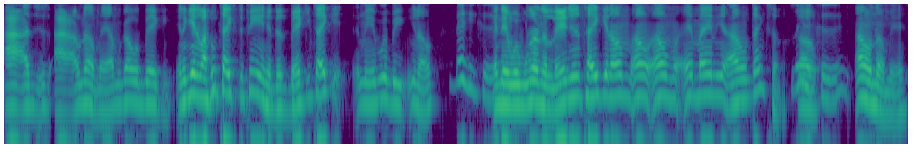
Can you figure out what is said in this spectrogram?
I just I don't know, man. I'm gonna go with Becky. And again, like who takes the pin here? Does Becky take it? I mean, it would be you know. Becky could. And then would one of the legends take it on on, on in Mania? I don't think so. So could. I don't know, man.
